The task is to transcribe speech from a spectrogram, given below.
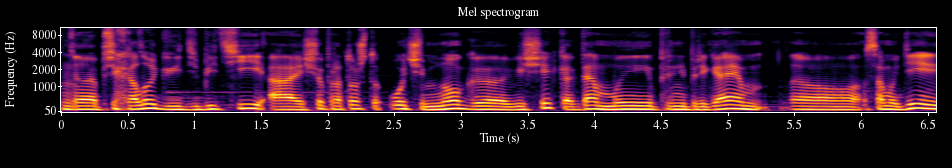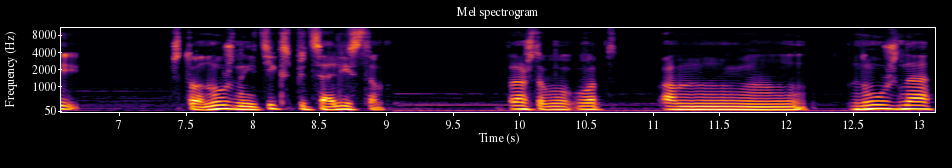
э, психологию и DBT, а еще про то, что очень много вещей, когда мы пренебрегаем э, самой идеей, что нужно идти к специалистам. Потому что вот э, нужно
